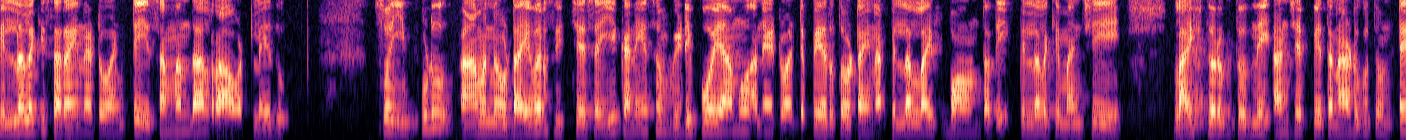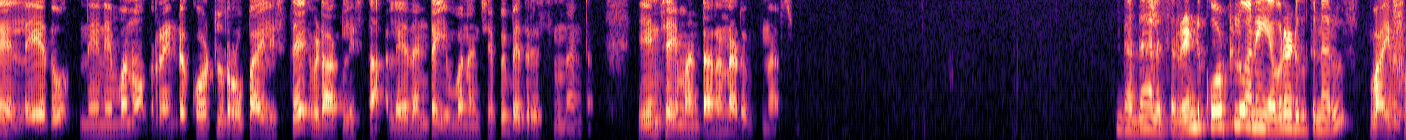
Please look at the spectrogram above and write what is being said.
పిల్లలకి సరైనటువంటి సంబంధాలు రావట్లేదు. సో ఇప్పుడు ఆమెను డైవర్స్ ఇచ్చేసేయి కనీసం విడిపోయాము అనేటువంటి పేరుతోటైనా పిల్లల లైఫ్ బాగుంటుంది పిల్లలకి మంచి లైఫ్ దొరుకుతుంది అని చెప్పి తను అడుగుతుంటే లేదు నేను ఇవ్వను రెండు కోట్ల రూపాయలు ఇస్తే విడాకులు ఇస్తా లేదంటే ఇవ్వనని చెప్పి బెదిరిస్తుందంట. ఏం చేయమంటారని అడుగుతున్నారు. కాలేదు సార్ రెండు కోట్లు అని ఎవరు అడుగుతున్నారు? వైఫ్.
